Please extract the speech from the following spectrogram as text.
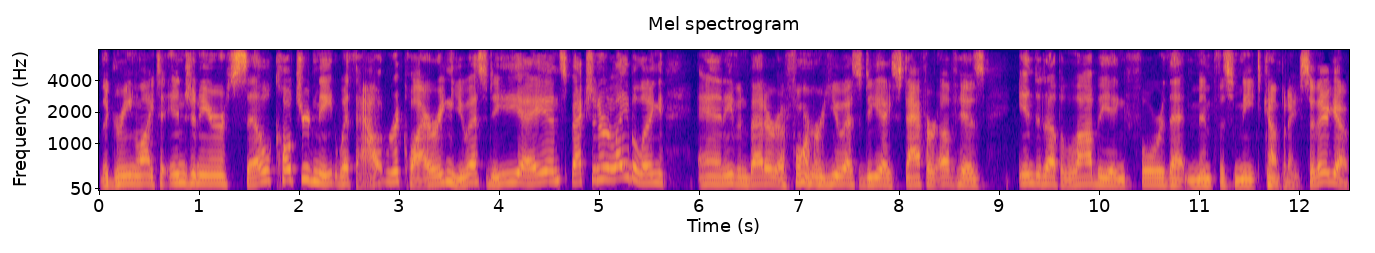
the green light to engineer cell cultured meat without requiring USDA inspection or labeling. And even better, a former USDA staffer of his ended up lobbying for that Memphis meat company. So there you go.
